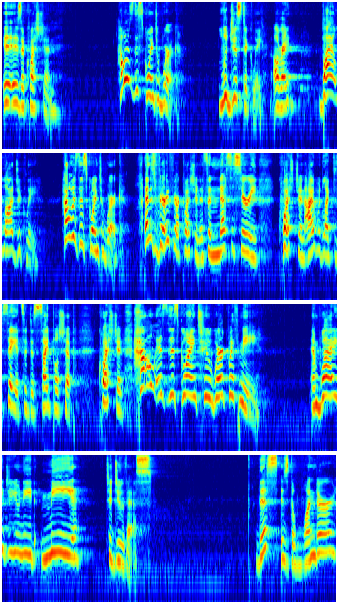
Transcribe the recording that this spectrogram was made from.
is a question How is this going to work? Logistically, all right? Biologically. How is this going to work? And it's a very fair question. It's a necessary question. I would like to say it's a discipleship question. How is this going to work with me? And why do you need me to do this? This is the wonder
